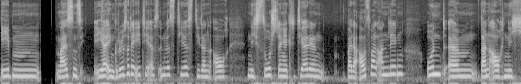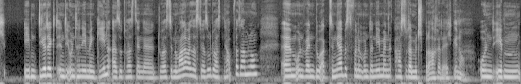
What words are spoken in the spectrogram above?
eben meistens eher in größere ETFs investierst, die dann auch nicht so strenge Kriterien bei der Auswahl anlegen und ähm, dann auch nicht eben direkt in die Unternehmen gehen. Also du hast ja eine, du hast ja normalerweise hast du ja so, du hast eine Hauptversammlung ähm, und wenn du Aktionär bist von einem Unternehmen, hast du da Mitspracherecht. Genau. Und eben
